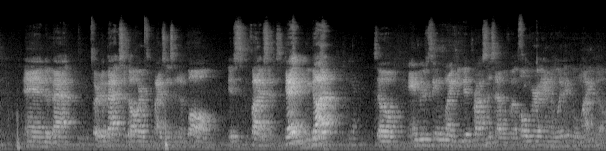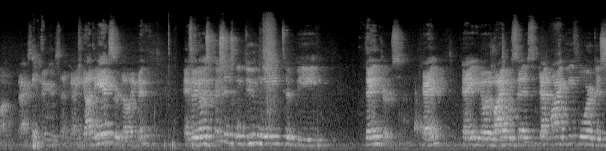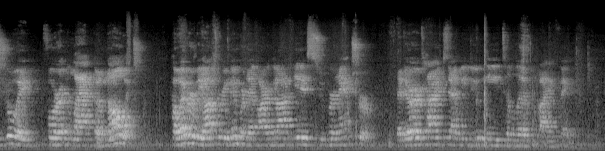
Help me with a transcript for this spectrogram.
and the bat, or the bat's a dollar five cents, and the ball is five cents, okay? We got it? Yeah. So Andrew seemed like he did process that with an over analytical mind though, huh? Facts and figures, that guy. He got the answer though, amen? And so, you know, as Christians, we do need to be thinkers, okay? Okay, you know, the Bible says that my people are destroyed for lack of knowledge. However, we ought to remember that our God is supernatural, that there are times that we do need to live by faith.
